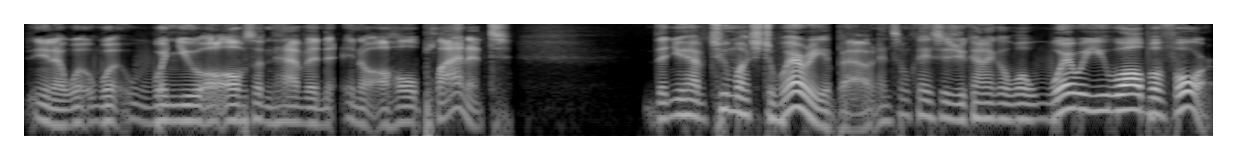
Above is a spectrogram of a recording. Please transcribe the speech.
you know when, when you all of a sudden have an you know a whole planet then you have too much to worry about. In some cases you kind of go well where were you all before?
